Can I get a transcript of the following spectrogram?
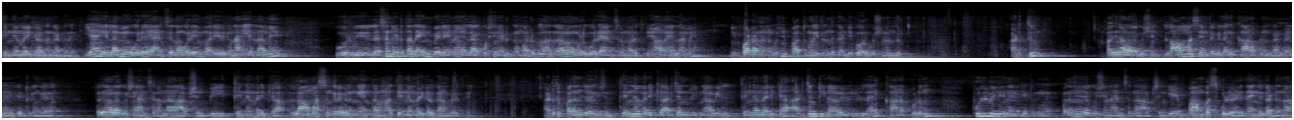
தென் அமெரிக்காவில் தான் காட்டுது. ஏன் எல்லாமே ஒரே ஆன்சர்லாம் ஒரே மாதிரி இருக்குன்னா எல்லாமே ஒரு லெசன் எடுத்தால் லைன் பை லைனாக எல்லா கொஸ்டின் எடுக்க மாதிரி இருக்கும். அதனால உங்களுக்கு ஒரே ஆன்சர் மாதிரி தெரியும். ஆனால் எல்லாமே இம்பார்ட்டன்டான கொஸ்டின் பார்த்துக்கோங்க. இது வந்து கண்டிப்பாக ஒரு கொஸ்டின் வந்துடும் அடுத்து பதினாலாவது கொஸ்டின் லாமஸ் என்ற விலங்கு காணப்படும் கண்ட என்னன்னு கேட்டிருக்காங்க. பதினாலாவது கொஸ்டின் ஆன்சர் என்ன ஆப்ஷன் பி தென் அமெரிக்கா. லாமாஸ்ங்கிற விலங்கு எங்கே காணலாம் தென் அமெரிக்காவில் காணப்படுது. அடுத்து பதினஞ்சாவது கொஸ்டின் தென் அமெரிக்கா அர்ஜென்டினாவில் தென் அமெரிக்கா அர்ஜென்டினாவில் உள்ள காணப்படும் புல்வெளி என்னன்னு கேட்டிருக்காங்க பதினஞ்சாவது question answer option A pampas புல்வெளி தான் எங்கே காட்டுனா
